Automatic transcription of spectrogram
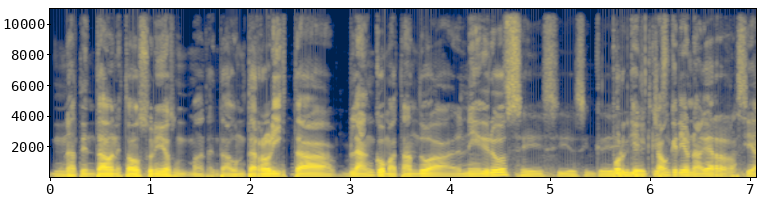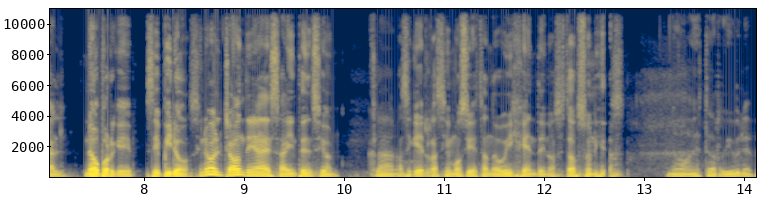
un atentado en Estados Unidos, un atentado, un terrorista blanco matando a negros Sí, sí, es increíble. porque el chabón es- quería una guerra racial, no porque se piró, sino el chabón tenía esa intención. claro. Así que el racismo sigue estando vigente en los Estados Unidos. No, es terrible.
